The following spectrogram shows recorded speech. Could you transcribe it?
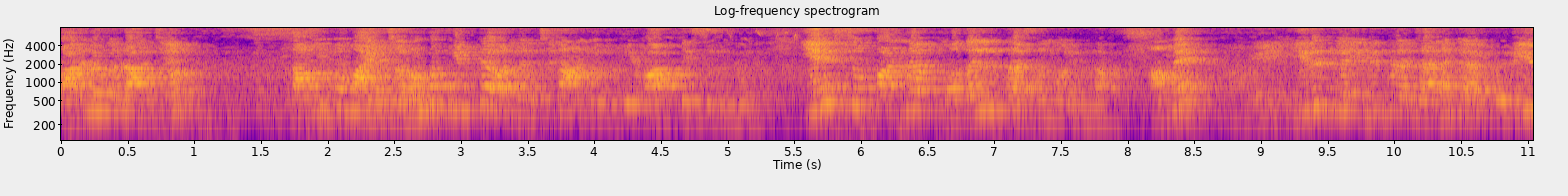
பரலோக ராஜ்யம் சமீபமாயிடுச்சு. ரொம்ப கிட்ட வந்துருச்சுன்னு ஆண்டவருடைய வார்த்தை சொல்லுங்க இயேசு பண்ண முதல் பிரசங்கம் இதுதான். ஆமே இருக்கிற இருக்கிற ஜனங்க பெரிய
